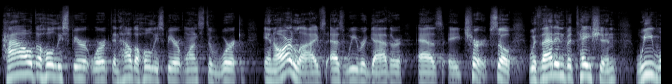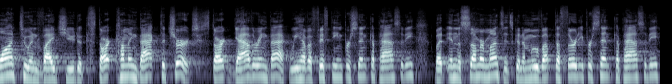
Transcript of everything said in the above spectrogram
how the Holy Spirit worked and how the Holy Spirit wants to work in our lives as we regather as a church. So, with that invitation, we want to invite you to start coming back to church, start gathering back. We have a 15% capacity, but in the summer months, it's going to move up to 30% capacity.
